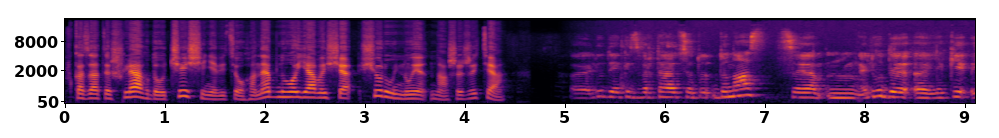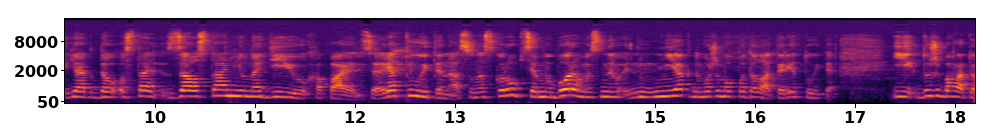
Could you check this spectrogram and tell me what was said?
вказати шлях до очищення від цього ганебного явища, що руйнує наше життя. Е, Люди, які звертаються до, до нас, це люди, е, які як до оста... за останню надію хапаються. Рятуйте нас. У нас корупція, ми боремось, ніяк не можемо подолати. Рятуйте. І дуже багато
